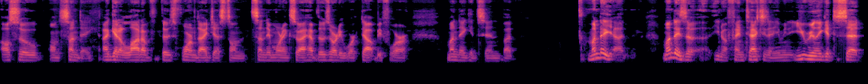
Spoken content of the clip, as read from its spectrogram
also on Sunday. I get a lot of those forum digests on Sunday morning, so I have those already worked out before Monday gets in. But Monday, uh, Monday's a you know fantastic day. I mean, you really get to set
